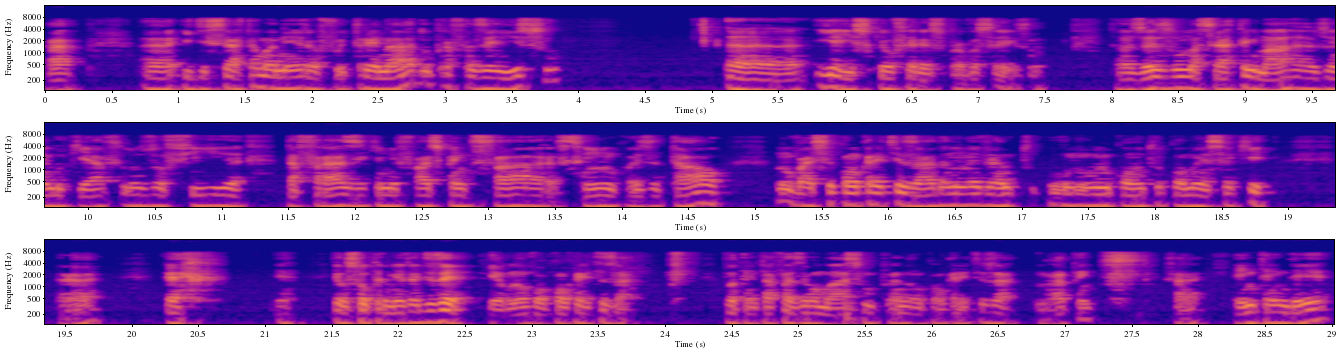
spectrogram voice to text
Tá? uh, e de certa maneira fui treinado para fazer isso, uh, e é isso que eu ofereço para vocês. Né? Então, às vezes, uma certa imagem do que é a filosofia, da frase que me faz pensar, assim, coisa e tal, não vai ser concretizada num evento, num encontro como esse aqui. É, é, é, eu sou o primeiro a dizer, eu não vou concretizar. Vou tentar fazer o máximo para não concretizar. Notem, entender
